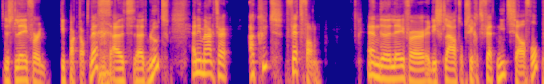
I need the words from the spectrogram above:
dus de lever die pakt dat weg uit, uit bloed. En die maakt er acuut vet van. En de lever die slaat op zich het vet niet zelf op.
